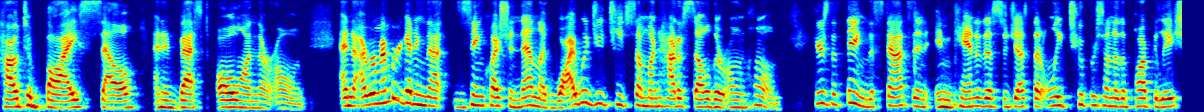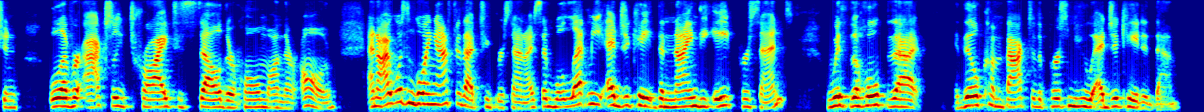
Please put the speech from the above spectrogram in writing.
how to buy, sell, and invest all on their own. And I remember getting that same question then like, why would you teach someone how to sell their own home? Here's the thing the stats in, in Canada suggest that only 2% of the population will ever actually try to sell their home on their own. And I wasn't going after that 2%. I said, well, let me educate the 98% with the hope that they'll come back to the person who educated them.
